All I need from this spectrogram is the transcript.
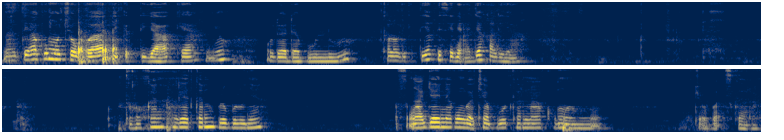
Nanti aku mau coba di ketiak ya ini udah ada bulu. Kalau di ketiak di sini aja kali ya. Tuh kan lihat kan bulu-bulunya sengaja ini aku nggak cabut karena aku mau coba sekarang.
